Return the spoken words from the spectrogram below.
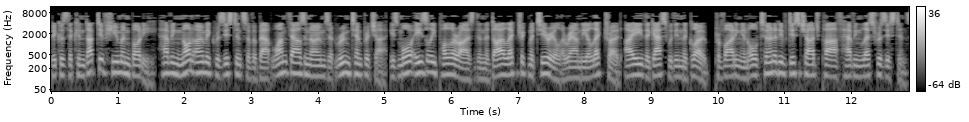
because the conductive human body having non-ohmic resistance of about 1000 ohms at room temperature is more easily polarized than the dielectric material around the electrode i.e. the gas within the globe providing an alternative discharge path having less resistance.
